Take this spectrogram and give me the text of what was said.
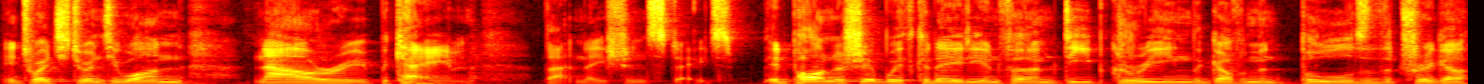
in 2021, Nauru became that nation state. In partnership with Canadian firm DeepGreen, the government pulled the trigger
